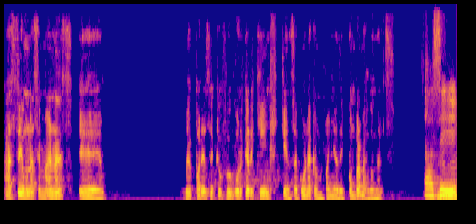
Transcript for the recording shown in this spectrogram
hace unas semanas, me parece que fue Burger King quien sacó una campaña de compra McDonald's. Ah, sí.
